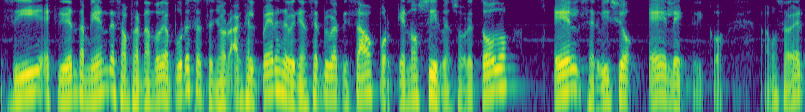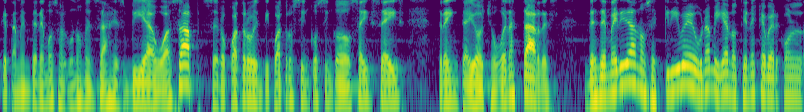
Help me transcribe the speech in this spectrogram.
Sí, escriben también de San Fernando de Apures, el señor Ángel Pérez, deberían ser privatizados porque no sirven, sobre todo el servicio eléctrico. Vamos a ver que también tenemos algunos mensajes vía WhatsApp 0424-552-6638. Buenas tardes. Desde Mérida nos escribe una amiga, no tiene que ver con,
